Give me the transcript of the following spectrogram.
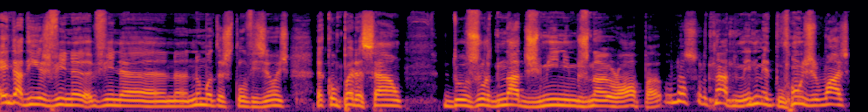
ainda há dias vi, na, vi na, na, numa das televisões a comparação dos ordenados mínimos na Europa. O nosso ordenado mínimo é de longe o mais,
